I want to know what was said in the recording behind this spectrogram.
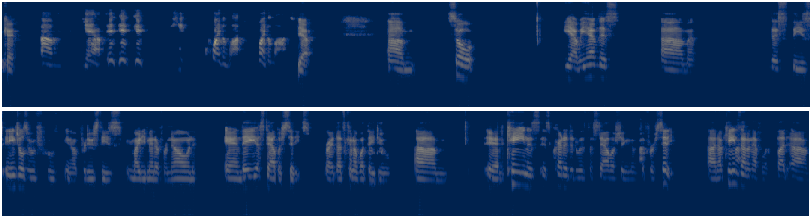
okay. Um, yeah, it, it, it, he, quite a lot, quite a lot. Yeah. Um, so, yeah, we have this, um, this these angels who've, who've you know produced these mighty men of renown, and they establish cities. Right, that's kind of what they do. Um, and Cain is, is credited with establishing the, the first city. Uh, now Cain's not an Nephilim, but um,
